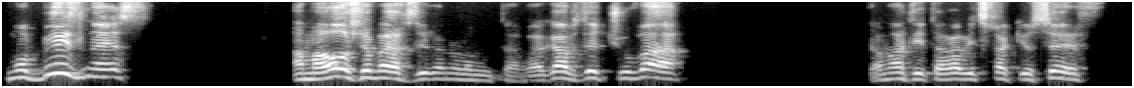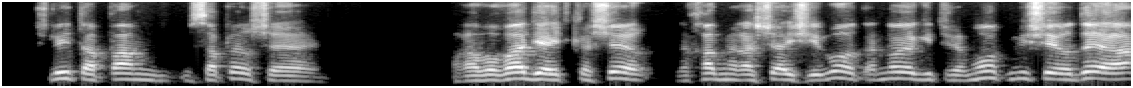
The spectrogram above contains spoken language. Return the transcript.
כמו ביזנס, המאור שבה יחזירנו למוטב. ואגב, זו תשובה, שמעתי את הרב יצחק יוסף, שליטה פעם מספר שהרב עובדיה התקשר לאחד מראשי הישיבות, אני לא אגיד שמות, מי שיודע,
